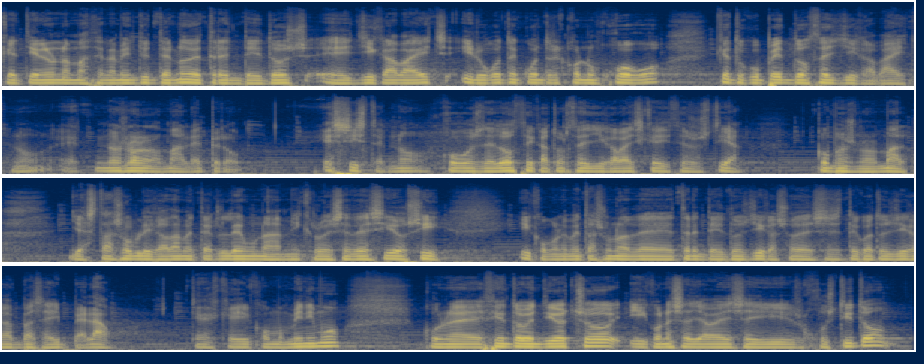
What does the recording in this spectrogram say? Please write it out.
que tiene un almacenamiento interno de 32 eh, GB y luego te encuentres con un juego que te ocupe 12 GB. ¿no? Eh, no es lo normal, ¿eh? pero existen ¿no? juegos de 12 y 14 GB que dices, hostia, ¿cómo es normal? Ya estás obligado a meterle una micro SD sí o sí. Y como le metas una de 32 GB o de 64 GB vas a ir pelado Tienes que ir como mínimo con una de 128 y con esa ya vais a ir justito.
